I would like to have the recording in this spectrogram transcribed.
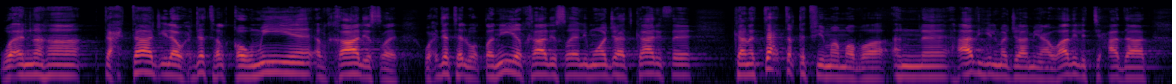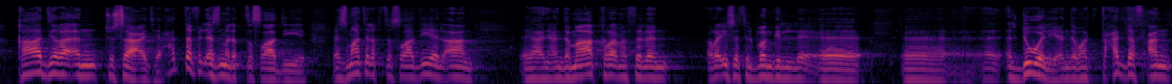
وأنها تحتاج إلى وحدتها القومية الخالصة، وحدتها الوطنية الخالصة لمواجهة كارثة كانت تعتقد فيما مضى أن هذه المجاميع وهذه الاتحادات قادرة أن تساعدها حتى في الأزمة الاقتصادية، الأزمات الاقتصادية الآن يعني عندما أقرأ مثلا رئيسة البنك آه، آه، الدولي عندما تتحدث عن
